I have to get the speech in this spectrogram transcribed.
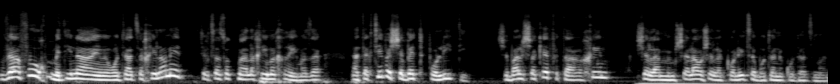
והפוך, מדינה עם אוריינטציה חילונית תרצה לעשות מהלכים אחרים. אז לתקציב יש היבט פוליטי, שבא לשקף את הערכים של הממשלה או של הקואליציה באותה נקודת זמן.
